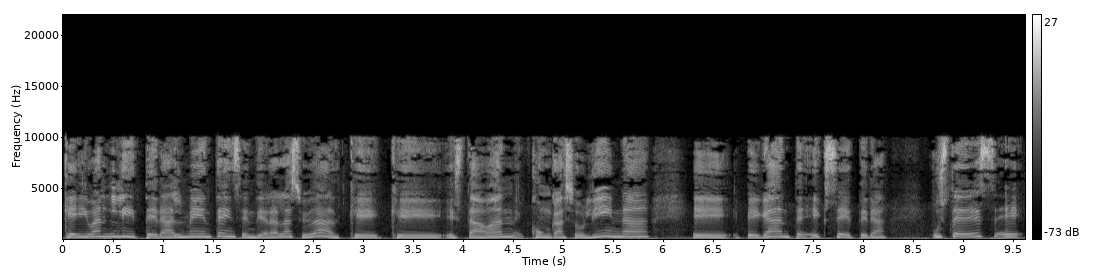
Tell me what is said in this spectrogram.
que iban literalmente a incendiar a la ciudad, que, que estaban con gasolina, eh, pegante, etcétera. ¿Ustedes eh,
